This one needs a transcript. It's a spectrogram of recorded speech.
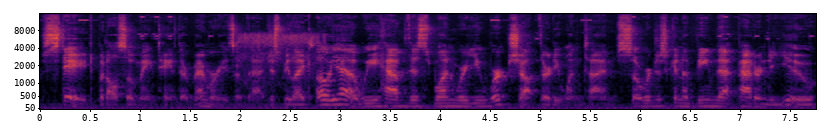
state but also maintain their memories of that? Just be like oh yeah we have this one where you workshop 31 times so we're just going to beam that pattern to you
